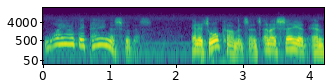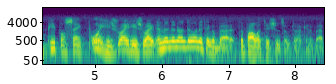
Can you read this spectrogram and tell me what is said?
Why aren't they paying us for this? And it's all common sense. And I say it, and people say, boy, he's right, he's right. And then they don't do anything about it, the politicians I'm talking about.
